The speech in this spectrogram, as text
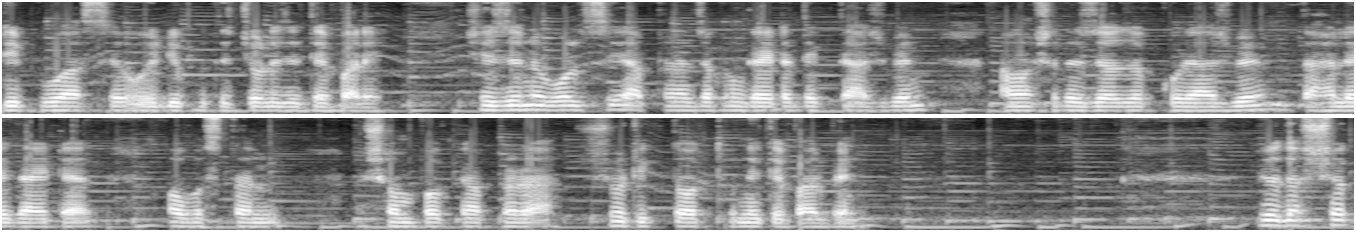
ডিপো আছে, ওই ডিপোতে চলে যেতে পারে। সেই জন্য বলছি, আপনারা যখন গাড়িটা দেখতে আসবেন, আমার সাথে যোগাযোগ করে আসবেন, তাহলে গাড়িটার অবস্থান সম্পর্কে আপনারা সঠিক তথ্য নিতে পারবেন। প্রিয় দর্শক,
